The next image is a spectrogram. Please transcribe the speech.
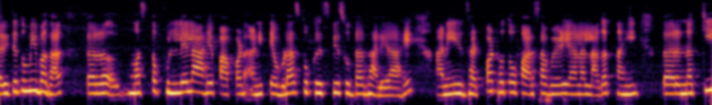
तर इथे तुम्ही बघाल. तर मस्त फुललेला आहे पापड आणि तेवढाच तो क्रिस्पीसुद्धा झालेला आहे. आणि झटपट होतो फारसा वेळ याला लागत नाही. तर नक्की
